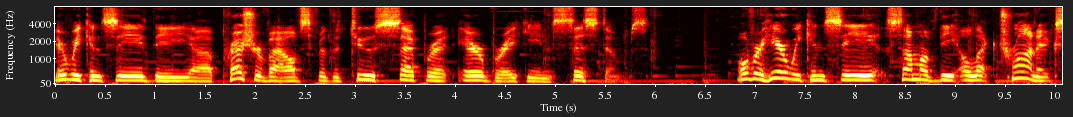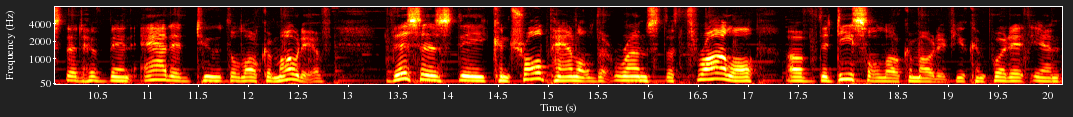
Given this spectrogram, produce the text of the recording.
Here we can see the uh, pressure valves for the two separate air braking systems. Over here we can see some of the electronics that have been added to the locomotive. This is the control panel that runs the throttle of the diesel locomotive. You can put it in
